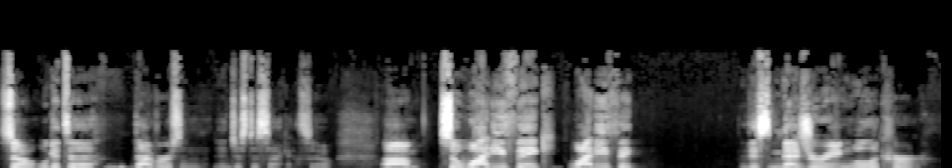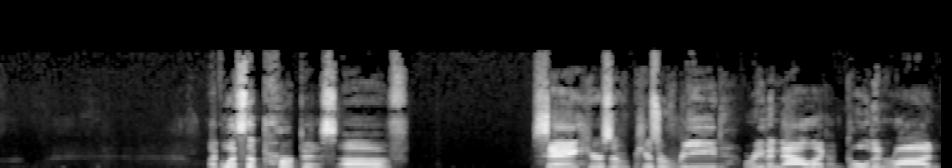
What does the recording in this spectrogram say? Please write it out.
so we'll get to that verse in, in just a second. So, um, so why do you think why do you think this measuring will occur? Like, what's the purpose of saying here's a here's a reed, or even now like a golden rod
